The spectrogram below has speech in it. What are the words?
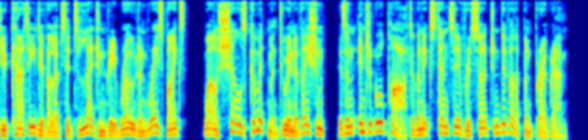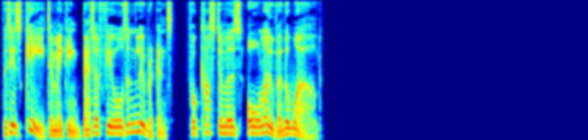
Ducati develops its legendary road and race bikes, while Shell's commitment to innovation is an integral part of an extensive research and development program that is key to making better fuels and lubricants for customers all over the world.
